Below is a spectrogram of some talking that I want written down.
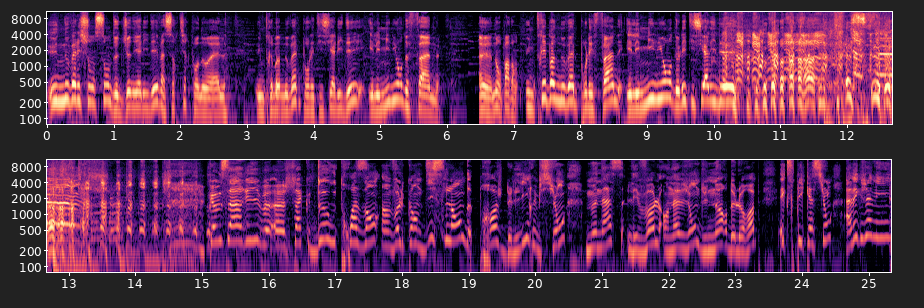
Une nouvelle chanson de Johnny Hallyday va sortir pour Noël. Une très bonne nouvelle pour Laetitia Hallyday et les millions de fans. Euh, non, pardon. Une très bonne nouvelle pour les fans et les millions de Laetitia Hallyday. Comme ça arrive euh, chaque deux ou trois ans, un volcan d'Islande proche de l'irruption menace les vols en avion du nord de l'Europe. Explication avec Jamie.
